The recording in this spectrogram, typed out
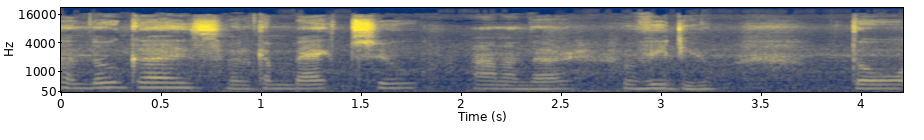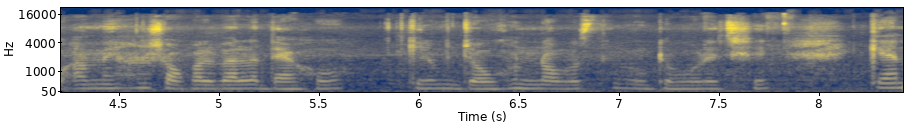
Hello guys welcome back to another video তো আমি এখন সকালবেলা দেখো কীরকম জঘন্য অবস্থায় উঠে পড়েছি। কেন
